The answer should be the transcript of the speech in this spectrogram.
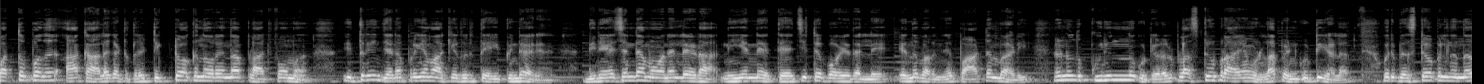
പത്തൊമ്പത് ആ കാലഘട്ടത്തിൽ ടിക്ടോക്ക് എന്ന് പറയുന്ന പ്ലാറ്റ്ഫോം ഇത്രയും ജനപ്രിയമാക്കിയത് ഒരു തേപ്പിന്റെ കാര്യമാണ്. ദിനേശന്റെ മോനല്ലേടാ നീ എന്നെ തേച്ചിട്ട് പോയതല്ലേ എന്ന് പറഞ്ഞ് പാട്ടും പാടി രണ്ടൊന്ന് കുരുന്നു കുട്ടികൾ ഒരു പ്ലസ് ടു പ്രായമുള്ള പെൺകുട്ടികൾ ഒരു ബസ് സ്റ്റോപ്പിൽ നിന്ന്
